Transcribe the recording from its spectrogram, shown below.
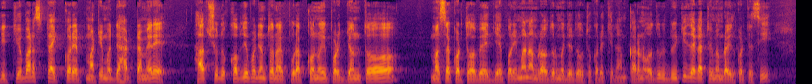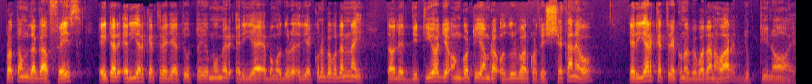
দ্বিতীয়বার স্ট্রাইক করে মাটির মধ্যে হাতটা মেরে হাত শুধু কবজি পর্যন্ত নয়, পুরা কনুই পর্যন্ত মাসা করতে হবে। যে পরিমাণ আমরা অদূর মধ্যে দৌত করেছিলাম, কারণ অদূর দুইটি জায়গা তুমি আমরা ইউজ করতেছি। প্রথম জায়গা ফেস এইটার এরিয়ার ক্ষেত্রে যেহেতু তৈমুমের এরিয়া এবং অদূর এরিয়া কোনো ব্যবধান নাই, তাহলে দ্বিতীয় যে অঙ্গটি আমরা অদূর ব্যবহার করছি সেখানেও এরিয়ার ক্ষেত্রে কোনো ব্যবধান হওয়ার যুক্তি নয়।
